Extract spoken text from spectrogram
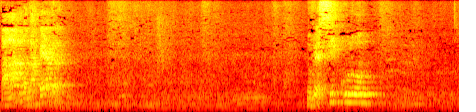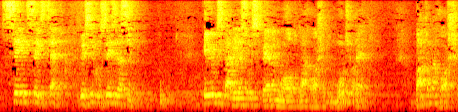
a água da pedra. No versículo 6, 6, 7, versículo 6 diz assim: Eu estarei à sua espera no alto da rocha do Monte Horeb. Bata na rocha,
